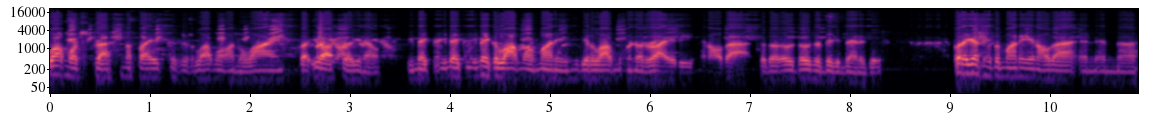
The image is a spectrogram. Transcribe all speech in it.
lot more stress in the fight because there's a lot more on the line. But you also, you know, you make you make you make a lot more money. You get a lot more notoriety and all that. So those those are big advantages. But I guess with the money and all that, and and uh,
